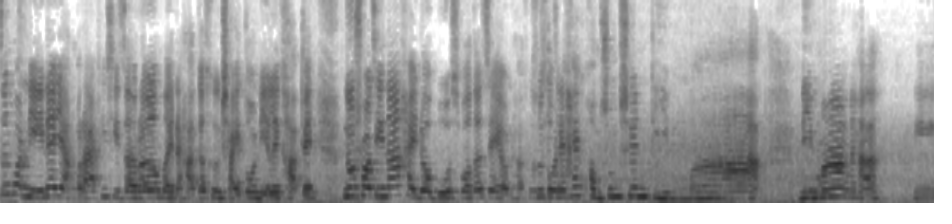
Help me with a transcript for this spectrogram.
ซึ่งวันนี้เนี่ยอย่างแรกที่ชีจะเริ่มเลยนะคะ ก็คือใช้ตัวนี้เลยค่ะ เป็น Neutrogena Hydro Boost Water Gel นะคะ คือตัวนี้ให้ความชุ่มชื่นดีมาก ดีมากนะคะ นี่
